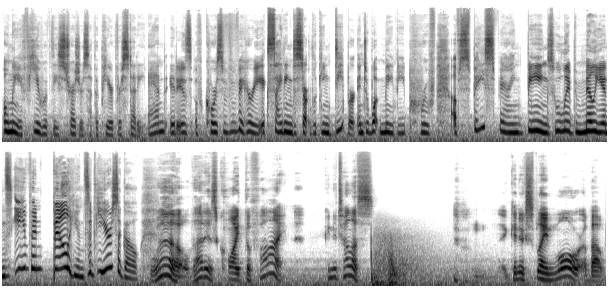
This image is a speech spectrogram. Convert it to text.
Only a few of these treasures have appeared for study, and it is, of course, very exciting to start looking deeper into what may be proof of spacefaring beings who lived millions, even billions of years ago. Well, that is quite the find. Can you tell us? Can you explain more about.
